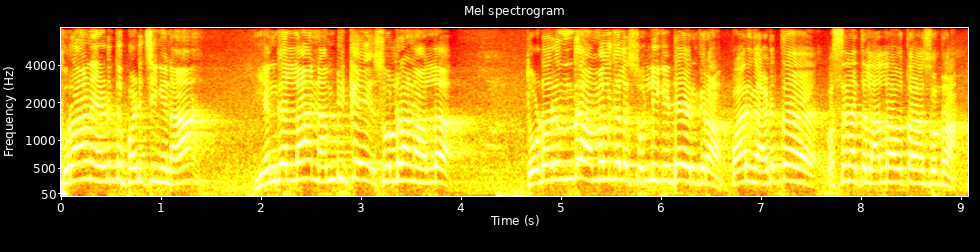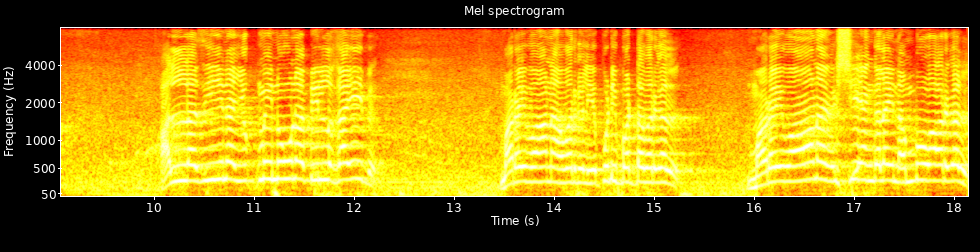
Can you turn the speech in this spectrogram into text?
குரானை எடுத்து படிச்சிங்கன்னா எங்கெல்லாம் நம்பிக்கை சொல்கிறானோ அல்லாஹ் தொடர்ந்து அமல்களை சொல்லிக்கிட்டே இருக்கிறான். பாருங்க அடுத்த வசனத்தில் அல்லாஹாலா சொல்கிறான் அல்லதீன யுக்மினூன பில் கைப். மறைவான அவர்கள் எப்படிப்பட்டவர்கள்? மறைவான விஷயங்களை நம்புவார்கள்.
